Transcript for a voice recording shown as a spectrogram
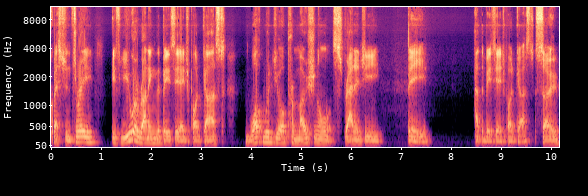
Question three, if you were running the BCH podcast, what would your promotional strategy be at the BCH podcast? So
